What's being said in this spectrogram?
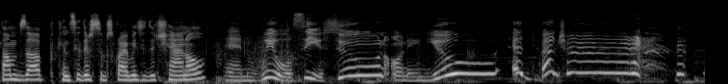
thumbs up, consider subscribing to the channel, and we will see you soon on a new adventure.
